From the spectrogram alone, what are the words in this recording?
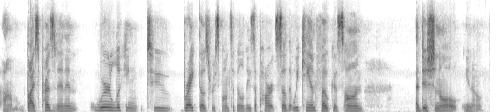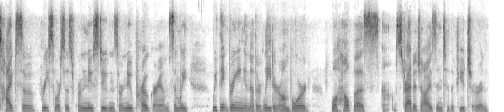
um, vice president, and we're looking to break those responsibilities apart so that we can focus on additional, you know, types of resources from new students or new programs. And we, we think bringing another leader on board will help us um, strategize into the future and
